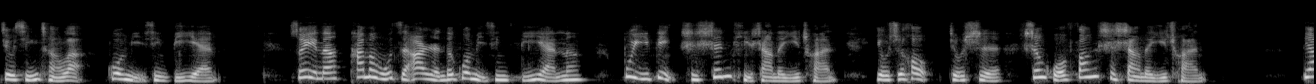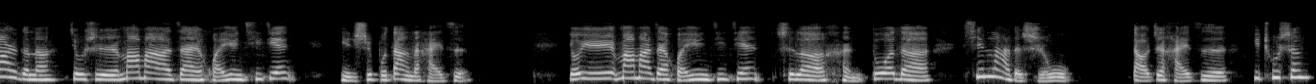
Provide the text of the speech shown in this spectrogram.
就形成了过敏性鼻炎。所以呢，他们母子二人的过敏性鼻炎呢，不一定是身体上的遗传，有时候就是生活方式上的遗传。第二个呢，就是妈妈在怀孕期间饮食不当的孩子。由于妈妈在怀孕期间吃了很多的辛辣的食物，导致孩子一出生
